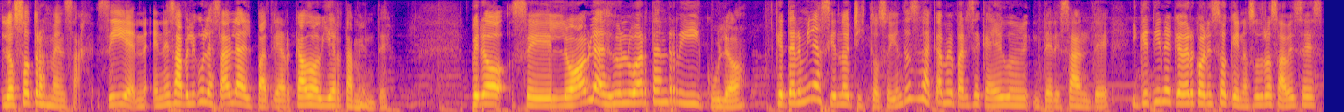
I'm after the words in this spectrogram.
los otros mensajes. ¿sí? En, esa película se habla del patriarcado abiertamente pero se lo habla desde un lugar tan ridículo que termina siendo chistoso. Y entonces acá me parece que hay algo interesante y que tiene que ver con eso que nosotros a veces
